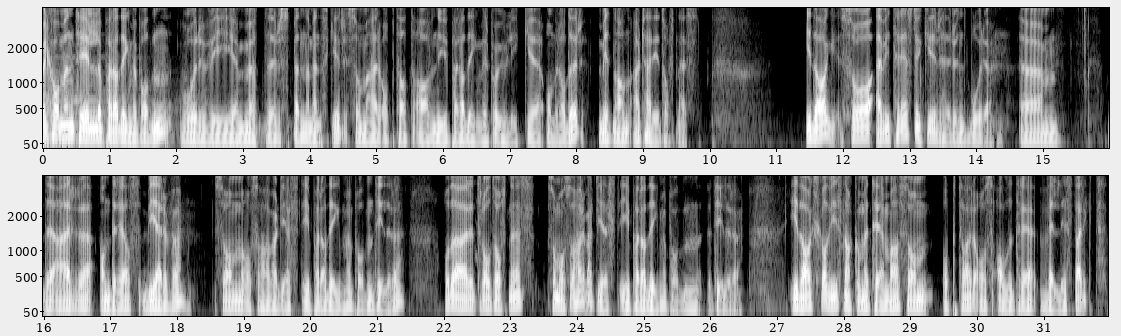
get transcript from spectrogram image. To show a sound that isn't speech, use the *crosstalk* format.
Velkommen til Paradigmepodden, hvor vi møter spennende mennesker som er opptatt av nye paradigmer på ulike områder. Mitt navn er Terje Toftnes. I dag så er vi tre stykker rundt bordet. Ehm, det er Andreas Bjerve, som også har vært gjest i Paradigmepodden tidligere. Og det er Troll Toftnes, som også har vært gjest i Paradigmepodden tidligere. I dag skal vi snakke om et tema som opptar oss alle tre veldig sterkt,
